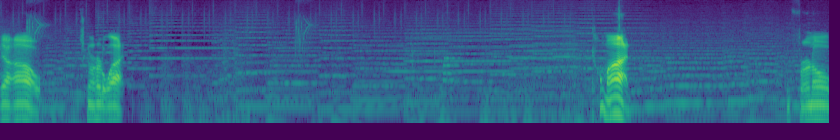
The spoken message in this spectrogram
Yeah, ow. It's gonna hurt a lot. Come on. Inferno,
